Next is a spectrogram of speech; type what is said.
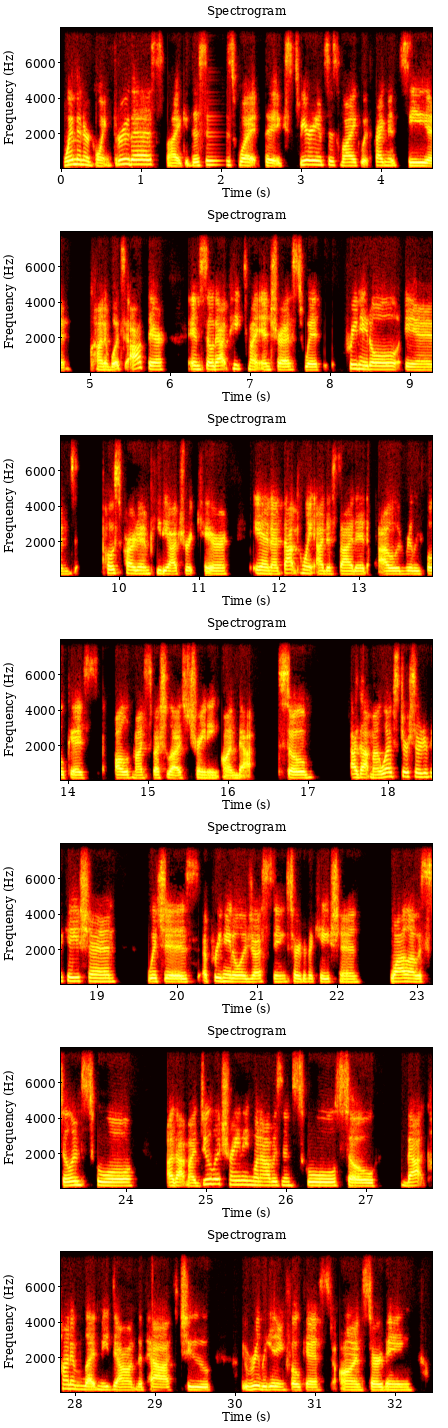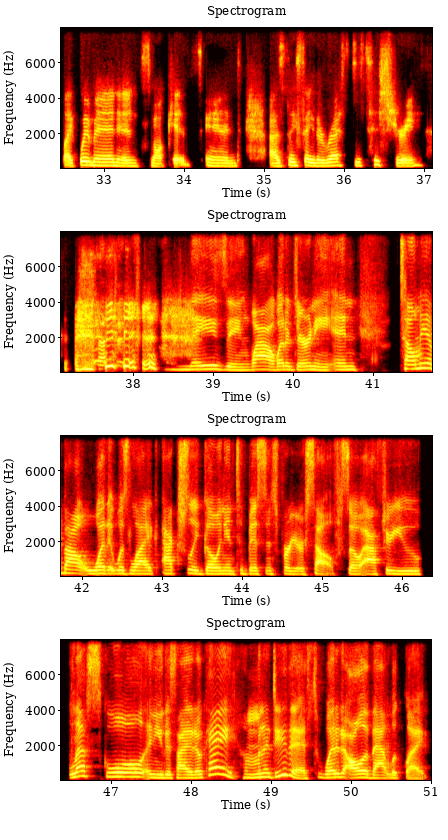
Women are going through this. Like, this is what the experience is like with pregnancy and kind of what's out there. And so that piqued my interest with prenatal and postpartum pediatric care. And at that point, I decided I would really focus all of my specialized training on that. So I got my Webster certification, which is a prenatal adjusting certification while I was still in school. I got my doula training when I was in school. So that kind of led me down the path to really getting focused on serving like women and small kids. And as they say, the rest is history. amazing. Wow, what a journey. And tell me about what it was like actually going into business for yourself. So after you left school and you decided, okay, I'm going to do this, what did all of that look like?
